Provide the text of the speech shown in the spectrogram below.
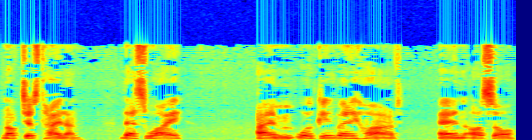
not just Thailand. That's why I'm working very hard and also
